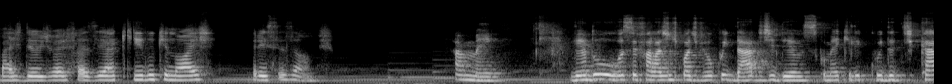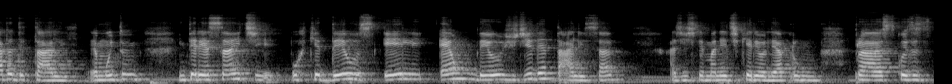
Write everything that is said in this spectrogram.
mas Deus vai fazer aquilo que nós precisamos. Amém. Vendo você falar, a gente pode ver o cuidado de Deus, como é que ele cuida de cada detalhe. É muito interessante porque Deus, ele é um Deus de detalhes, sabe? A gente tem mania de querer olhar para um, as coisas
